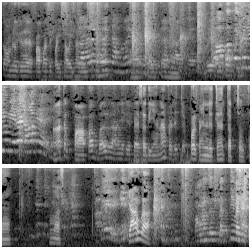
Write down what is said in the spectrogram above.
तो हम लोग जो है पापा से पैसा वैसा ले चुके हैं। और चलते हैं। पापा मेरा यहाँ पे है। हाँ तो पापा बल आने के लिए पैसा दिया हैं ना पहले चप्पल पहन लेते हैं तब चलते हैं। मस्त। क्या हुआ? बत्ती बना है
